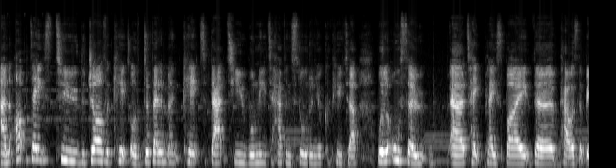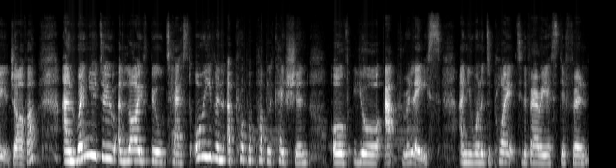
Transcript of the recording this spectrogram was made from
and updates to the Java kit or development kit that you will need to have installed on your computer will also uh, take place by the powers that be at Java. And when you do a live build test or even a proper publication of your app release and you want to deploy it to the various different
